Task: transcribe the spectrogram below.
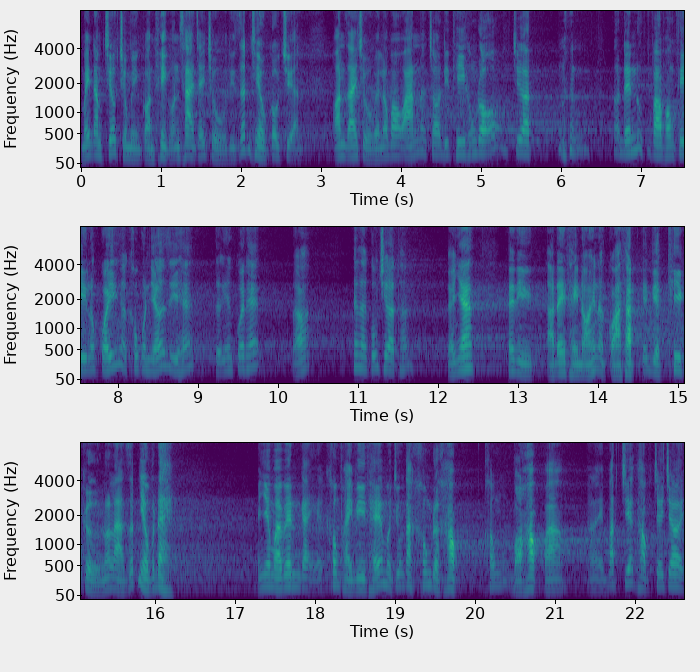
mấy năm trước chúng mình còn thì oan gia trái chủ thì rất nhiều câu chuyện oan gia chủ về nó báo oán nó cho đi thi không đỗ trượt nó đến lúc vào phòng thi nó quấy không còn nhớ gì hết tự nhiên quên hết đó thế là cũng trượt thôi đấy nhá thế thì ở đây thầy nói là quả thật cái việc thi cử nó là rất nhiều vấn đề. Nhưng mà bên cạnh không phải vì thế mà chúng ta không được học không bỏ học vào lại bắt chiếc học chơi chơi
